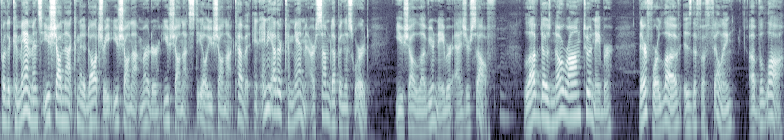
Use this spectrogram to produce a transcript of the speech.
For the commandments, you shall not commit adultery, you shall not murder, you shall not steal, you shall not covet, and any other commandment are summed up in this word you shall love your neighbor as yourself. Love does no wrong to a neighbor, therefore, love is the fulfilling of the law.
